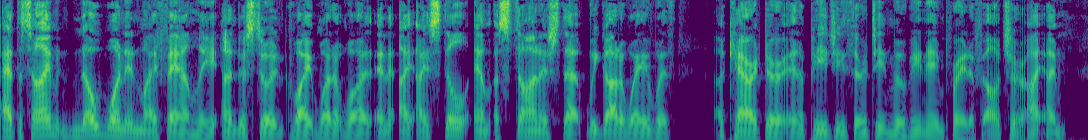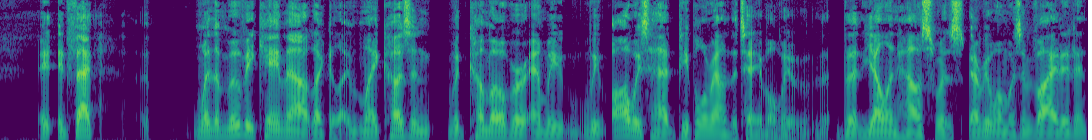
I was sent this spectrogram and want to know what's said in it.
At the time, no one in my family understood quite what it was. And I, I still am astonished that we got away with a character in a PG 13 movie named Freda Felcher. I, am in fact, when the movie came out, like, like my cousin would come over, and we we always had people around the table. We, the Yellin house was everyone was invited, and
